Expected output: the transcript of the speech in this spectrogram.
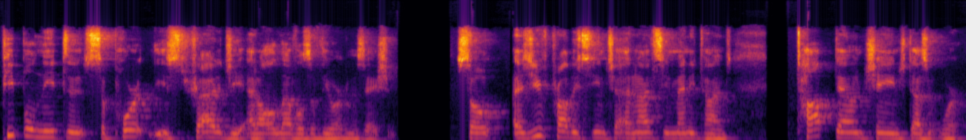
people need to support the strategy at all levels of the organization. So, as you've probably seen, Chad, and I've seen many times, top down change doesn't work.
